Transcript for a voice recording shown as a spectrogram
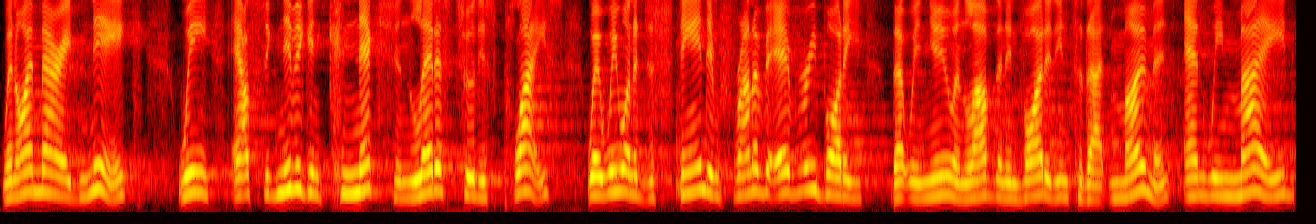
When I married Nick, we, our significant connection led us to this place where we wanted to stand in front of everybody that we knew and loved and invited into that moment, and we made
